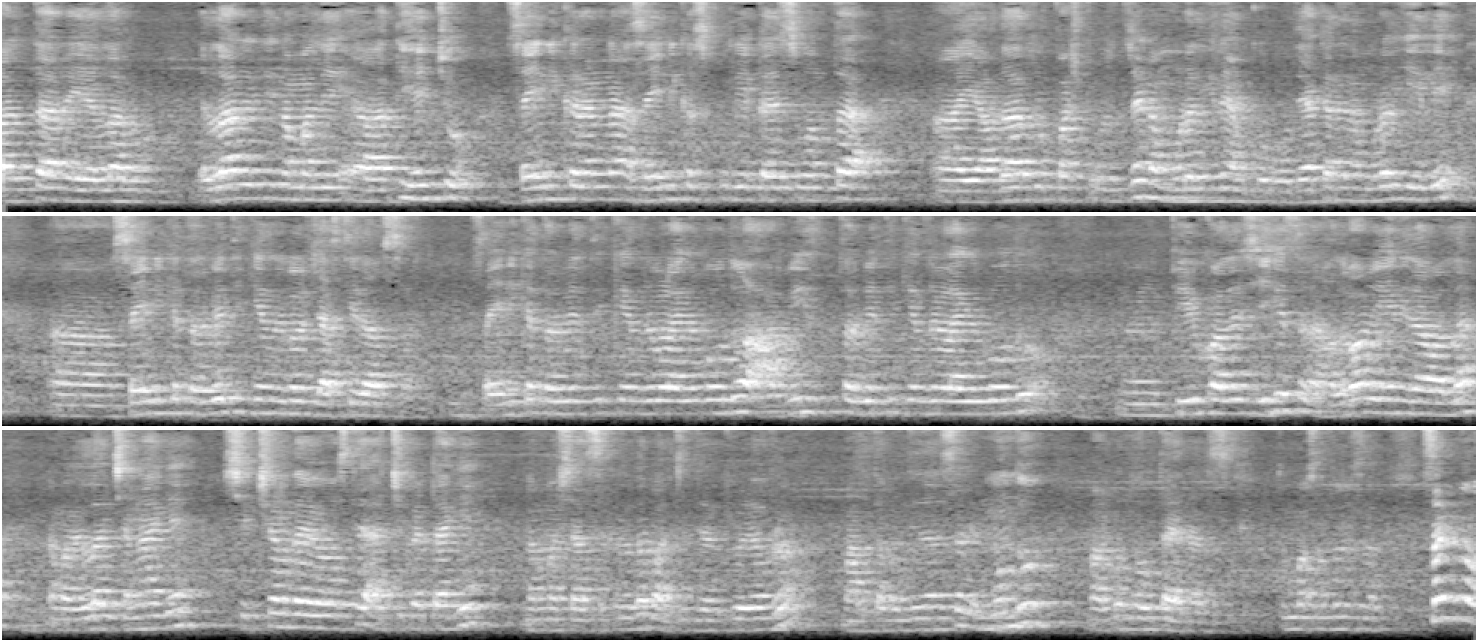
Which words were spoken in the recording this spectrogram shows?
ಬರ್ತಾರೆ ಎಲ್ಲರೂ. ಎಲ್ಲ ರೀತಿ ನಮ್ಮಲ್ಲಿ ಅತಿ ಹೆಚ್ಚು ಸೈನಿಕರನ್ನು, ಸೈನಿಕ ಸ್ಕೂಲ್ಗೆ ಕಳಿಸುವಂಥ ಯಾವುದಾದ್ರೂ ಫಸ್ಟ್ ಇದ್ದರೆ ನಮ್ಮ ಮೂಡಲ್ಗಿನೇ ಅನ್ಕೋಬೋದು ಯಾಕಂದರೆ ನಮ್ಮ ಮೂಡಲ್ಗಿಯಲ್ಲಿ ಸೈನಿಕ ತರಬೇತಿ ಕೇಂದ್ರಗಳು ಜಾಸ್ತಿ ಇದಾವೆ ಸರ್. ಸೈನಿಕ ತರಬೇತಿ ಕೇಂದ್ರಗಳಾಗಿರ್ಬೋದು ಆರ್ಮಿ ತರಬೇತಿ ಕೇಂದ್ರಗಳಾಗಿರ್ಬೋದು ಪಿ ಯು ಕಾಲೇಜ್ ಹೀಗೆ ಸರ್ ಹಲವಾರು ಏನಿದಾವಲ್ಲ, ನಮಗೆಲ್ಲ ಚೆನ್ನಾಗಿ ಶಿಕ್ಷಣದ ವ್ಯವಸ್ಥೆ ಅಚ್ಚುಕಟ್ಟಾಗಿ ನಮ್ಮ ಶಾಸಕರಾದ ಬಾಲಚಂದ್ರ ಜಾರಕಿಹೊಳಿ ಅವರು ಮಾಡ್ತಾ ಬಂದಿದ್ದಾರೆ ಸರ್. ಇನ್ನೊಂದು ಮಾಡ್ಕೊಂಡು ಹೋಗ್ತಾ ಇದ್ದಾರೆ ಸರ್. ತುಂಬ ಸಂತೋಷ. ಸರ್ ಸರ್ ಇನ್ನು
